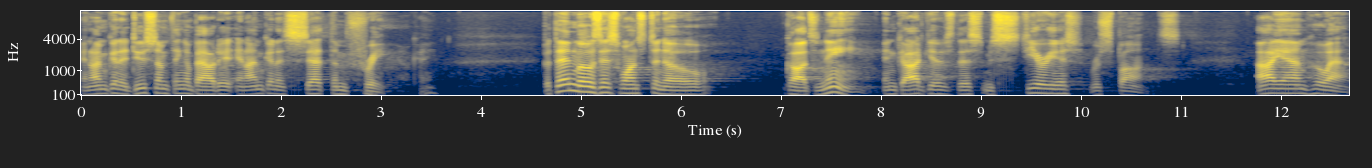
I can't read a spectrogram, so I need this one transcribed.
and I'm going to do something about it and I'm going to set them free. Okay? But then Moses wants to know God's name, and God gives this mysterious response I am who am.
